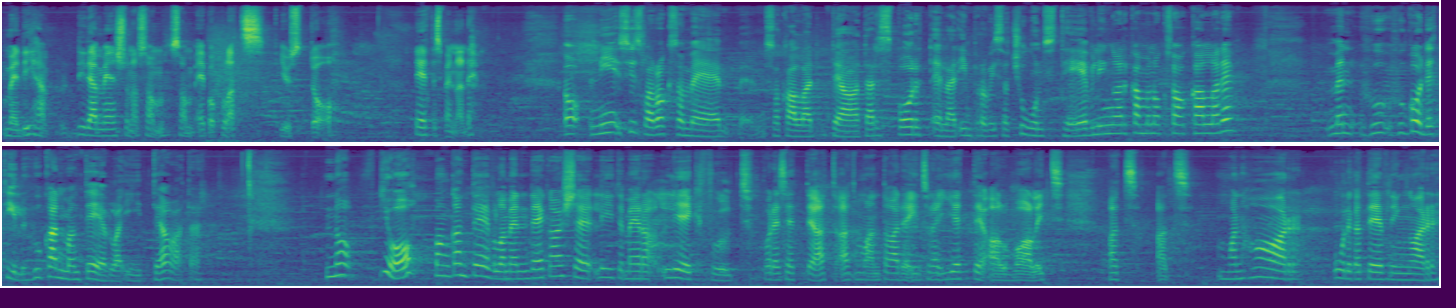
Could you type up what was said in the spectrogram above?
med de, här, de där människorna som, som är på plats just då. Det är jättespännande. Och ni sysslar också med eh, så kallad teatersport eller improvisationstävlingar kan man också kalla det. Men hur, hur går det till? Hur kan man tävla i teater? No, ja, man kan tävla men det är kanske lite mer lekfullt på det sättet att, att man tar det inte sådär jätteallvarligt. Att, att man har olika tävlingar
